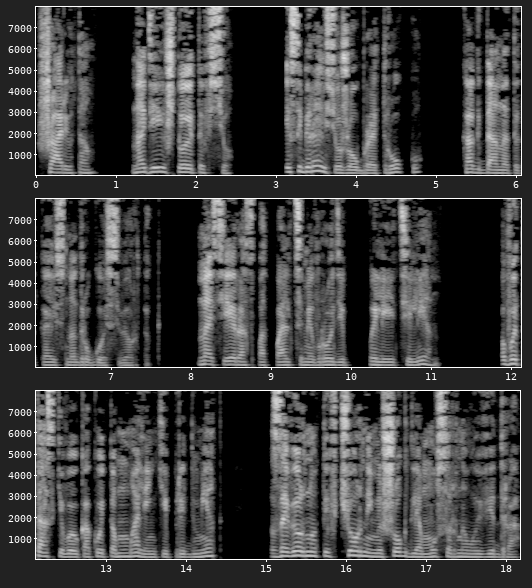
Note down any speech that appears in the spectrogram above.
шарю там, надеюсь, что это все. И собираюсь уже убрать руку, когда натыкаюсь на другой сверток. На сей раз под пальцами вроде полиэтилен. Вытаскиваю какой-то маленький предмет, завернутый в черный мешок для мусорного ведра.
